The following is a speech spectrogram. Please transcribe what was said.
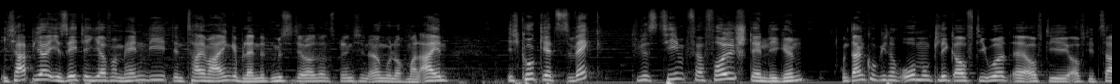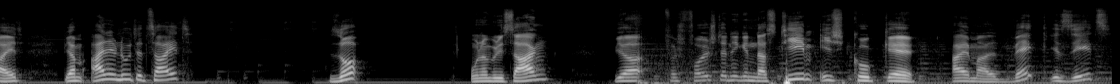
Ich habe ja, ihr seht ja hier auf dem Handy den Timer eingeblendet. Müsstet ihr oder sonst blende ich den irgendwo nochmal ein. Ich gucke jetzt weg, das Team vervollständigen. Und dann gucke ich nach oben und klicke auf die Uhr, äh, auf die, auf die Zeit. Wir haben eine Minute Zeit. So. Und dann würde ich sagen, wir vervollständigen das Team. Ich gucke einmal weg. Ihr seht's.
